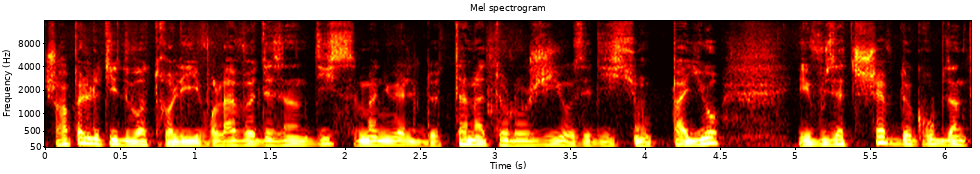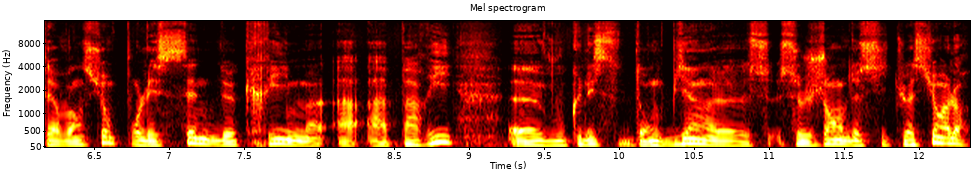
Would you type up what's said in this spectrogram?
Je rappelle le titre de votre livre, L'aveu des indices, manuel de thanatologie aux éditions Payot. Et vous êtes chef de groupe d'intervention pour les scènes de crime à, Paris. Euh, vous connaissez donc bien euh, ce, ce, genre de situation. Alors,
